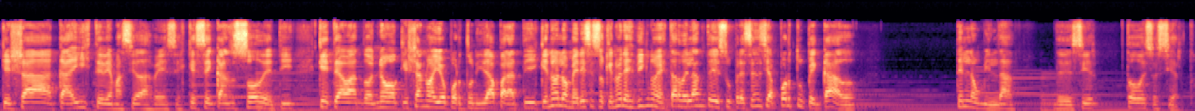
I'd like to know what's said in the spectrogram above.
que ya caíste demasiadas veces, que se cansó de ti, que te abandonó, que ya no hay oportunidad para ti, que no lo mereces o que no eres digno de estar delante de su presencia por tu pecado ten la humildad de decir, todo eso es cierto.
